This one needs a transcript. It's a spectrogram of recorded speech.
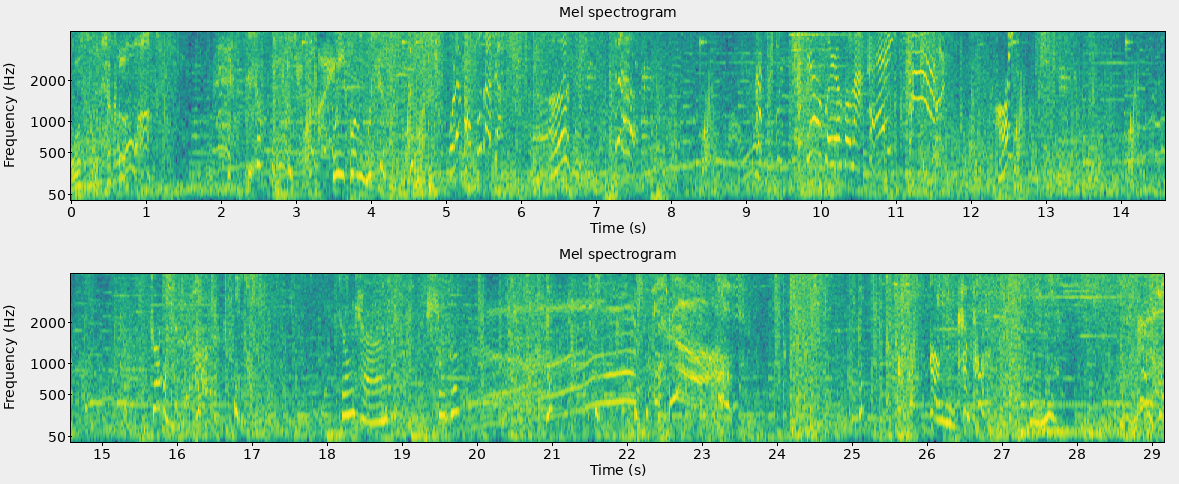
无速之克隆网，收，微光无赦，我来保护大家。啊！热乎热乎嘛，嘿哈！嘿，抓到！中场收工。嘿，切！奥影看破，毁灭，断绝，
